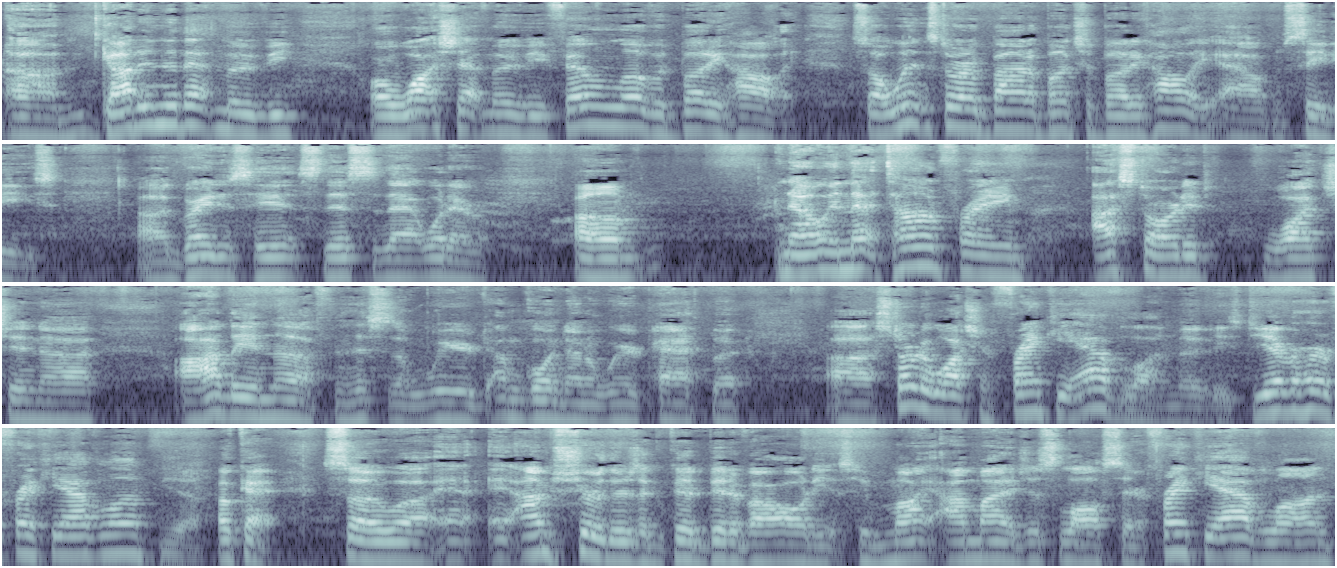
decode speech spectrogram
Um, got into that movie, or watched that movie, fell in love with Buddy Holly. So I went and started buying a bunch of Buddy Holly album CDs, uh, greatest hits, this, that, whatever. Um, now in that time frame, I started watching. Uh, oddly enough, and this is a weird. I'm going down a weird path, but uh, started watching Frankie Avalon movies. Do you ever heard of Frankie Avalon? Yeah. Okay, so uh, and- and I'm sure there's a good bit of our audience who might I might have just lost there. Frankie Avalon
